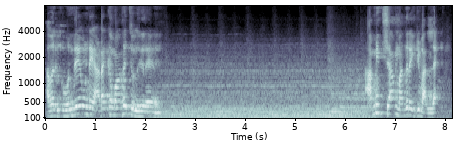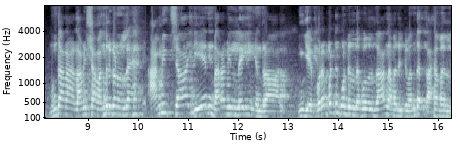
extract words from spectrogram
அவருக்கு ஒன்றே ஒன்றை அடக்கமாக சொல்லுகிறேன். அமித்ஷா மதுரைக்கு வரல. முந்தா நாள் அமித்ஷா வந்திருக்கணும்ல. அமித்ஷா ஏன் வரவில்லை என்றால் இங்கே புறப்பட்டு கொண்டிருந்த போதுதான் அவருக்கு வந்த தகவல்.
